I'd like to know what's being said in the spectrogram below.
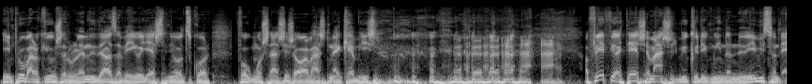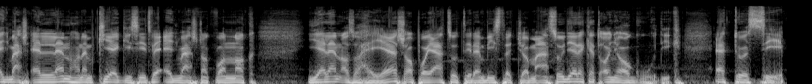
Én próbálok józsarú lenni, de az a vége, hogy este nyolckor fogmosás és alvás nekem is. A férfiak teljesen máshogy működik, mint a női, viszont egymás ellen, hanem kiegészítve egymásnak vannak jelen, az a helyes. Apa játszótéren biztatja a mászó gyereket, anya aggódik. Ettől szép.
